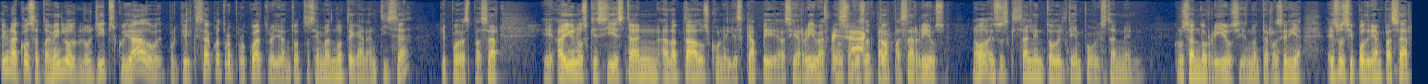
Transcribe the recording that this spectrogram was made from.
hay una cosa, también los, los jeeps, cuidado, ¿eh? porque el que sea 4x4 y antotas además no te garantiza que puedas pasar. Eh, hay unos que sí están adaptados con el escape hacia arriba, para pasar ríos, ¿no? Esos que salen todo el tiempo, están en, cruzando ríos y en terracería. Esos sí podrían pasar,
